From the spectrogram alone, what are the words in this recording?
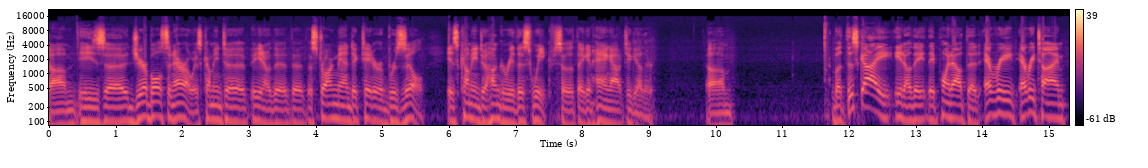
Um, he's uh, Jair Bolsonaro is coming to you know the, the the strongman dictator of Brazil is coming to Hungary this week so that they can hang out together. Um, but this guy, you know, they, they point out that every every time,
